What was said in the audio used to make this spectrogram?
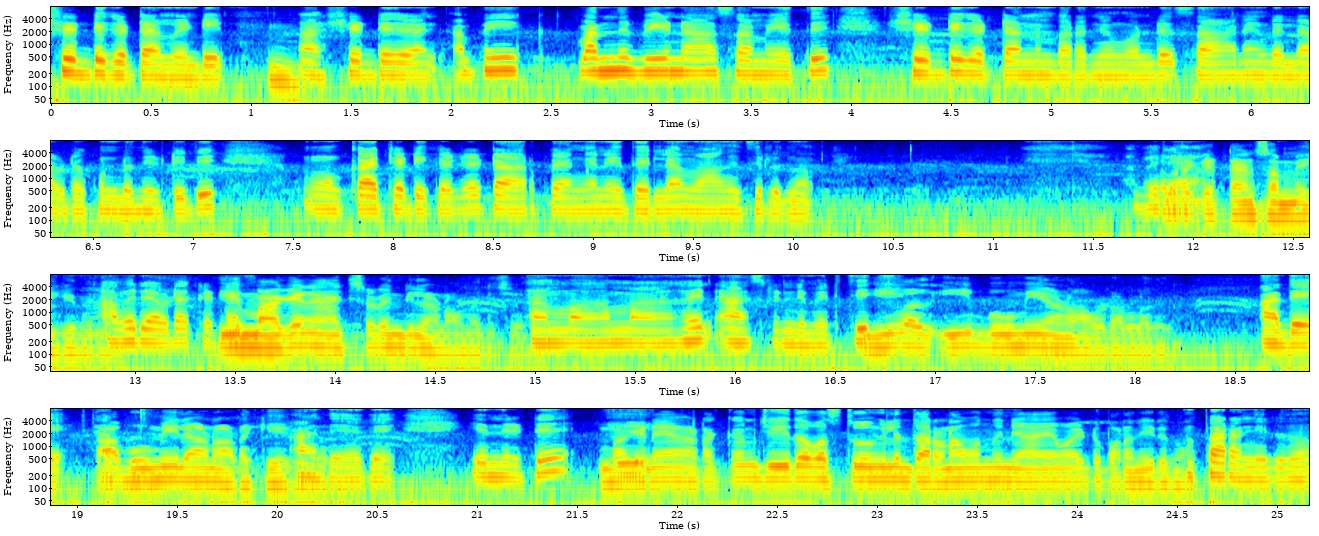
ഷെഡ് കെട്ടാൻ വേണ്ടി. ആ ഷെഡ് അപ്പോൾ ഈ വന്ന് വീണ ആ സമയത്ത് ഷെഡ് കെട്ടാമെന്നും പറഞ്ഞും കൊണ്ട് സാധനങ്ങളെല്ലാം അവിടെ കൊണ്ടുവന്നിട്ടിട്ട് കാറ്റടിക്കട്ടെ ടാർപ്പ് അങ്ങനെ ഇതെല്ലാം വാങ്ങിച്ചിരുന്നു. കെട്ടാൻ സമ്മതിക്കുന്നില്ല. അവരവിടെ മകൻ ആക്സിഡന്റിലാണോ മരിച്ചത്? ആ മകൻ ആക്സിഡന്റിൽ മരിച്ചു. ഈ ഭൂമിയാണോ അവിടെ ഉള്ളത്? അതെ. ആ ഭൂമിയിലാണ് അടക്കിയത് അതെ അതെ. എന്നിട്ട് മകനെ അടക്കം ചെയ്ത വസ്തുവെങ്കിലും തരണമെന്ന് ന്യായമായിട്ട് പറഞ്ഞിരുന്നു. പറഞ്ഞിരുന്നു.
